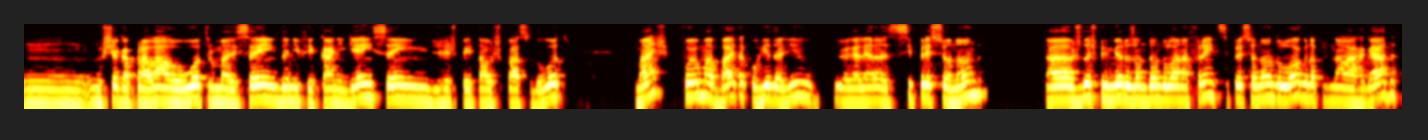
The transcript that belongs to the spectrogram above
um, um chega para lá, o outro, mas sem danificar ninguém, sem desrespeitar o espaço do outro. Mas foi uma baita corrida ali, a galera se pressionando. Uh, os dois primeiros andando lá na frente, se pressionando logo na, na largada.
